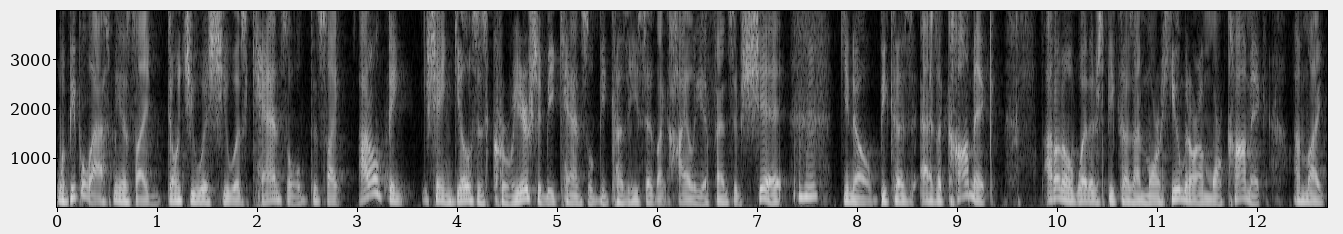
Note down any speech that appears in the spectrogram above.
When people ask me, it's like, don't you wish he was canceled? It's like, I don't think Shane Gillis's career should be canceled because he said like highly offensive shit. Mm-hmm. You know, because as a comic, I don't know whether it's because I'm more human or I'm more comic. I'm like,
